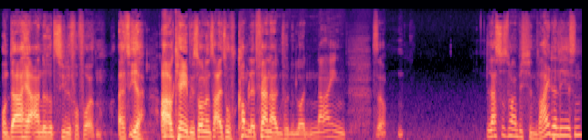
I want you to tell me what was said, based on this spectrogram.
und daher andere Ziele verfolgen als ihr. Ah, okay, wir sollen uns also komplett fernhalten von den Leuten. Nein. So, lass uns mal ein bisschen weiterlesen.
